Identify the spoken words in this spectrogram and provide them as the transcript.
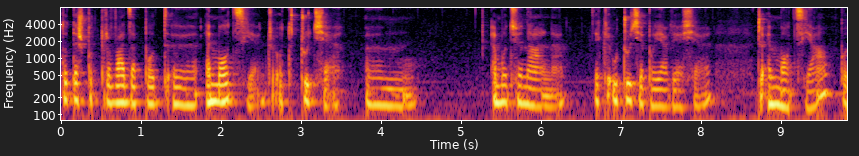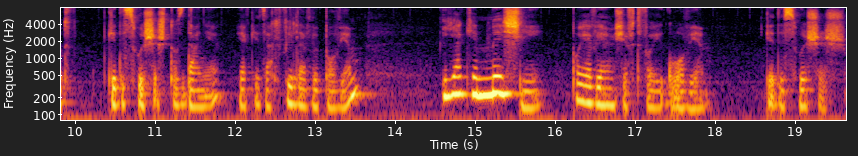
to też podprowadza pod y, emocje czy odczucie y, emocjonalne. Jakie uczucie pojawia się, czy emocja, pod, kiedy słyszysz to zdanie, jakie za chwilę wypowiem, i jakie myśli pojawiają się w Twojej głowie, kiedy słyszysz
